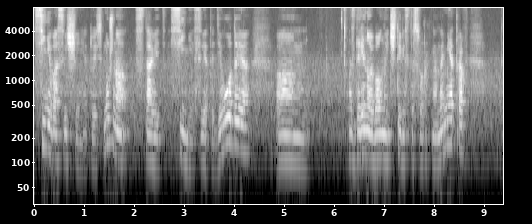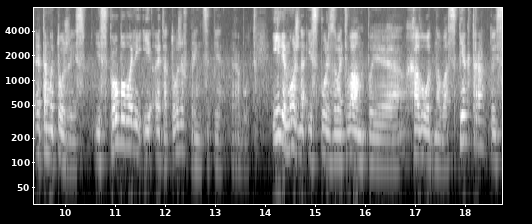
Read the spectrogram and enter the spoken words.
синего освещения. То есть нужно ставить синие светодиоды эм, с длиной волны 440 нанометров. Это мы тоже испробовали, и это тоже в принципе работает. Или можно использовать лампы холодного спектра, то есть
